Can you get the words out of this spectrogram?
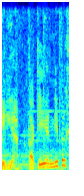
Valkyria. ¿Aquí en Niflheim?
